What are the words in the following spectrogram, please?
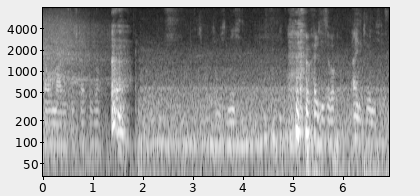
Darum mag ich die Strecke so. Ich mag nämlich nicht. Weil die so eintönig ist.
